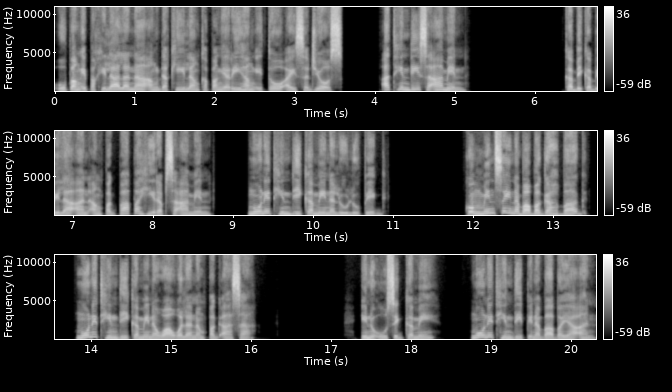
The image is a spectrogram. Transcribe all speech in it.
upang ipakilala na ang dakilang kapangyarihang ito ay sa Diyos at hindi sa amin. Kabi-kabilaan ang pagpapahirap sa amin, ngunit hindi kami nalulupig. Kung minsay nababagahbag, ngunit hindi kami nawawala ng pag-asa. Inuusig kami, ngunit hindi pinababayaan.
